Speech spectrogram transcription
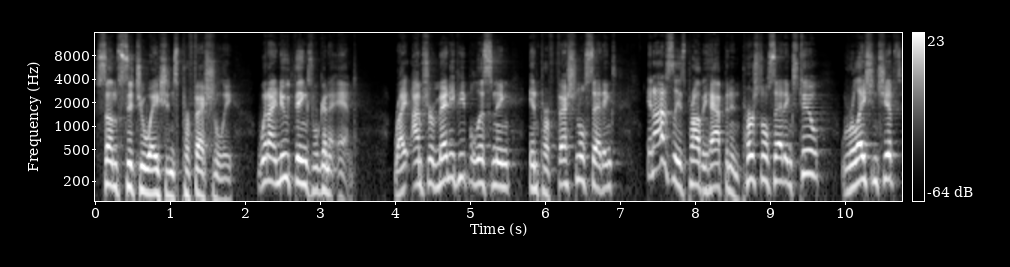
some situations professionally when I knew things were going to end, right? I'm sure many people listening in professional settings, and honestly, it's probably happened in personal settings too, relationships,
